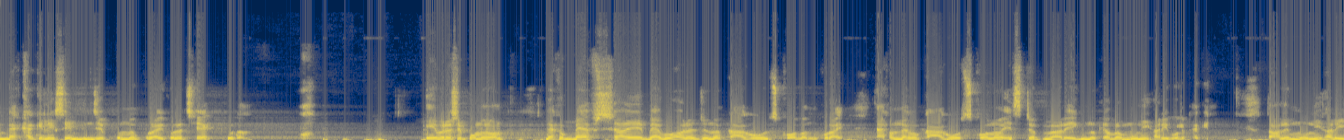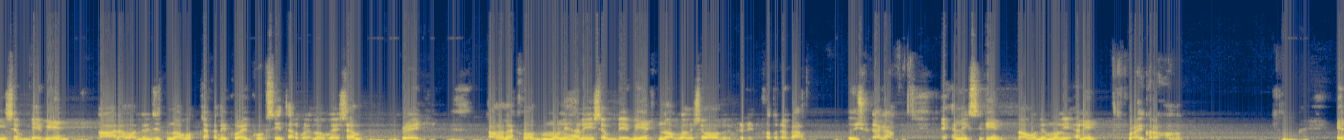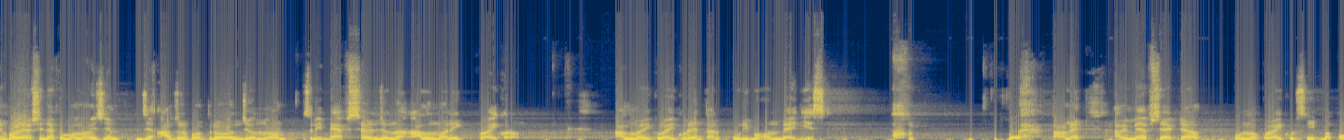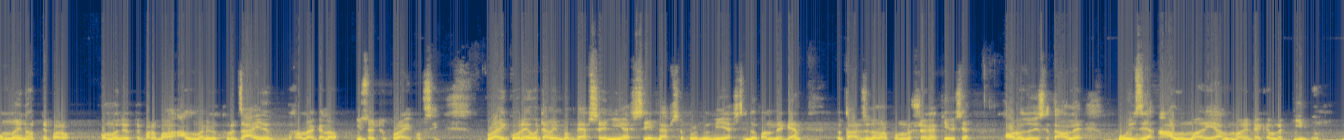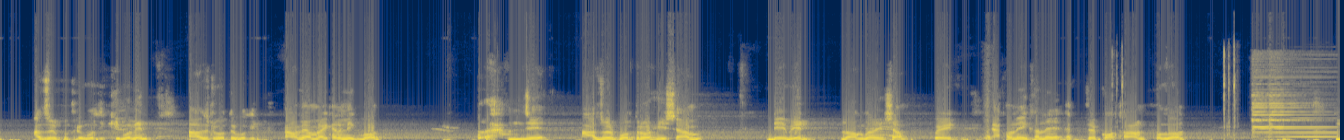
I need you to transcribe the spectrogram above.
ব্যাখ্যা কি লিখছি? যে পণ্য ক্রয় করে চেক প্রদান। এবার আসে পনেরো দেখো, ব্যবসায় ব্যবহারের জন্য কাগজ, কলম ক্রয় এখন দেখো, কাগজ, কলম, স্টেপলার এগুলোকে আমরা মনিহারি বলে থাকি। তাহলে মনিহারি হিসাব ডেবিট আর আমাদের যেহেতু নগদ টাকা দিয়ে ক্রয় করছি, তারপরে নগদ হিসাব ক্রেডিট তাহলে দেখো, মনিহারি হিসাব ডেবিট, নগদ হিসাব আমাদের ক্রেডিট কত টাকা? দুইশো টাকা। এখানে লিখছি কি? নগদে মনিহারি ক্রয় করা হলো। এরপরে আসি, দেখো বলা হয়েছে যে আজরপত্রর জন্য সরি ব্যবসার জন্য আলমারি ক্রয় করা। আলমারি ক্রয় করে তার পরিবহন ব্যয় দিয়েছে। তাহলে আমি ব্যবসায় একটা পণ্য ক্রয় করছি বা পণ্যই ধরতে পারো, পণ্য ধরতে পারো বা আলমারি ধরতে পারো যাই ধরো না কেন, কিছু একটা ক্রয় করছি। ক্রয় করে ওটা আমি ব্যবসায় নিয়ে আসছি, ব্যবসা পর্যন্ত নিয়ে আসছি দোকান থেকে, তো তার জন্য আমার পনেরোশো টাকা কি হয়েছে? খরচ হয়েছে। তাহলে ওই যে আলমারি, আলমারিটাকে আমরা কি বলি? আজরপত্র বলি। কি বলেন আজরপত্র বলি। তাহলে আমরা এখানে লিখব যে আজরপত্র হিসাব, ডেবিট নগদ হিসাব? ক্রেডিট এখন এখানে একটা কথা হলো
